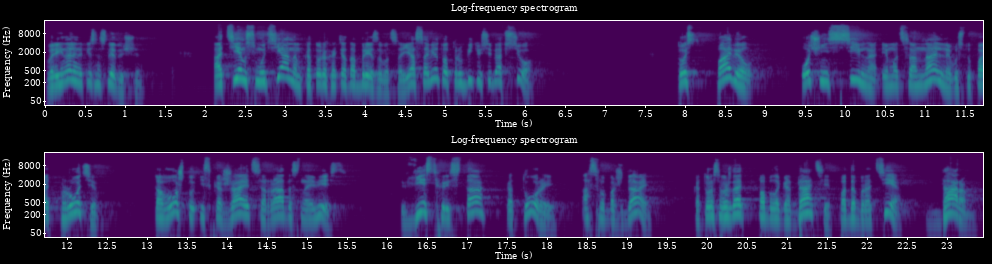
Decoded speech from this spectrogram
В оригинале написано следующее. «А тем смутьянам, которые хотят обрезываться, я советую отрубить у себя все». То есть Павел очень сильно эмоционально выступает против того, что искажается радостная весть. Весть Христа, который освобождает, который освобождает по благодати, по доброте, даром –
